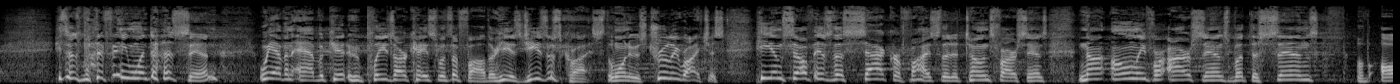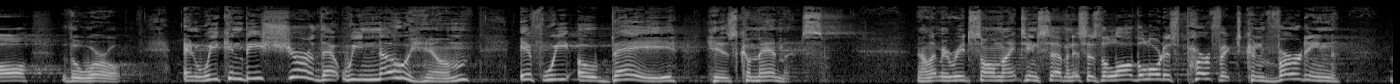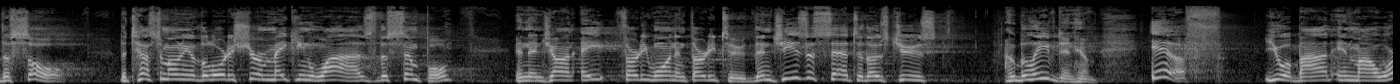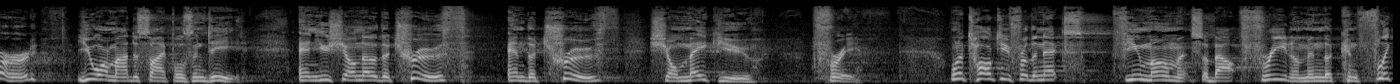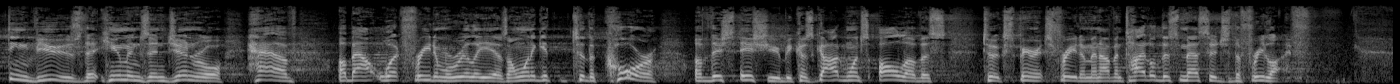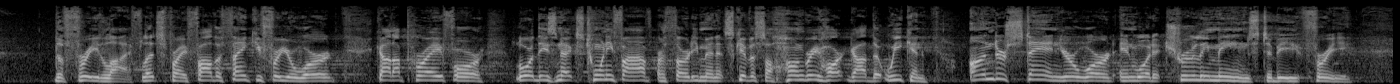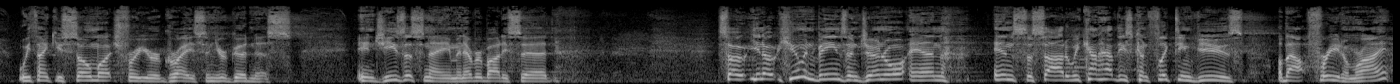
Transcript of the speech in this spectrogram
He says, but if anyone does sin, we have an advocate who pleads our case with the Father. He is Jesus Christ, the one who is truly righteous. He himself is the sacrifice that atones for our sins, not only for our sins, but the sins of all the world. And we can be sure that we know him if we obey his commandments. Now let me read Psalm 19:7. It says the law of the Lord is perfect, converting the soul. The testimony of the Lord is sure, making wise the simple. And then John 8, 31 and 32. Then Jesus said to those Jews who believed in him, If you abide in my word, you are my disciples indeed, and you shall know the truth, and the truth shall make you free. I want to talk to you for the next few moments about freedom and the conflicting views that humans in general have about what freedom really is. I want to get to the core of this issue because God wants all of us to experience freedom. And I've entitled this message, The Free Life. the free life. Let's pray. Father, thank you for your word. God, I pray for, Lord, these next 25 or 30 minutes, give us a hungry heart, God, that we can understand your word and what it truly means to be free. We thank you so much for your grace and your goodness. In Jesus' name, and everybody said, so, you know, human beings in general and in society, we kind of have these conflicting views about freedom, right?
